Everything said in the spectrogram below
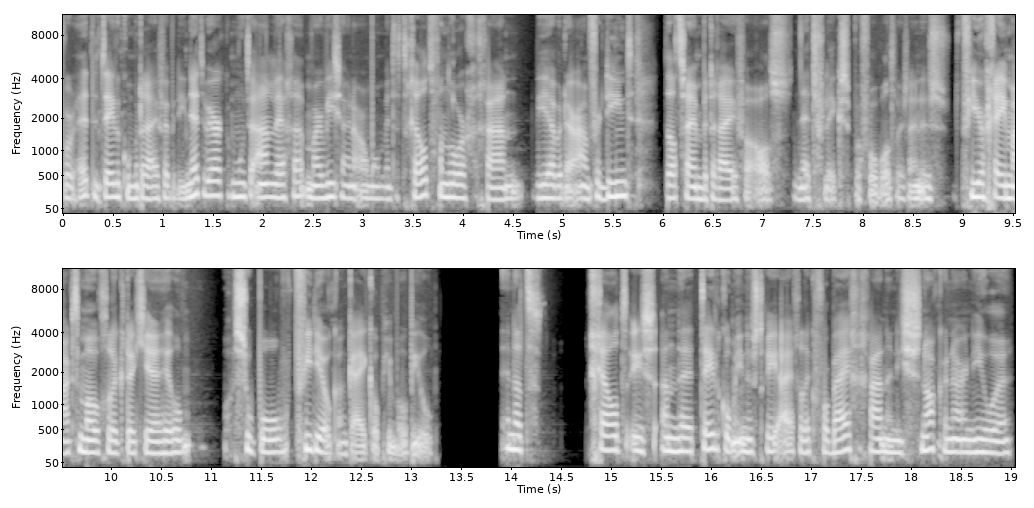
voor de telecombedrijven hebben die netwerken moeten aanleggen. Maar wie zijn er allemaal met het geld vandoor gegaan? Wie hebben daaraan verdiend? Dat zijn bedrijven als Netflix bijvoorbeeld. We zijn dus 4G maakt mogelijk dat je heel soepel video kan kijken op je mobiel. En dat geld is aan de telecomindustrie eigenlijk voorbij gegaan. En die snakken naar nieuwe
